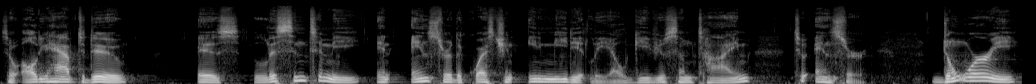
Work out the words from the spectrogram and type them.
So, all you have to do is listen to me and answer the question immediately. I'll give you some time to answer. Don't worry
